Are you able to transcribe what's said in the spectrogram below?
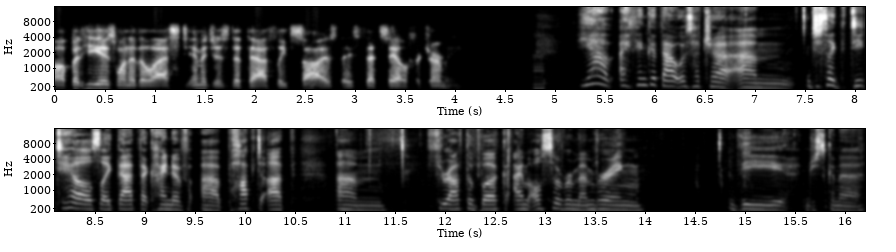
Uh, but he is one of the last images that the athletes saw as they set sail for germany yeah, I think that that was such a um, just like details like that that kind of uh, popped up um, throughout the book. I'm also remembering the. I'm just gonna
